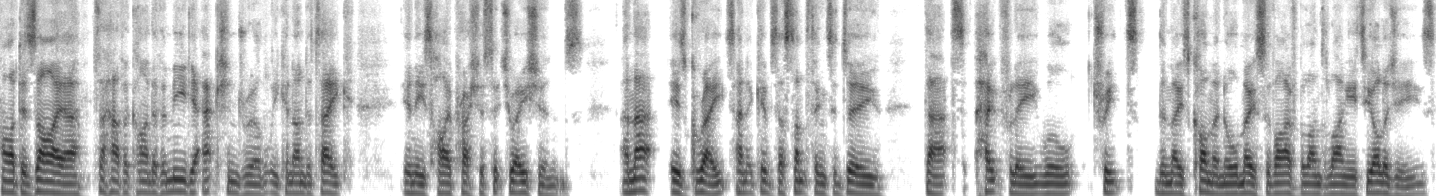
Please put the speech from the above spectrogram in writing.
our desire to have a kind of immediate action drill that we can undertake in these high pressure situations. And that is great. And it gives us something to do that hopefully will treat the most common or most survivable underlying etiologies.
